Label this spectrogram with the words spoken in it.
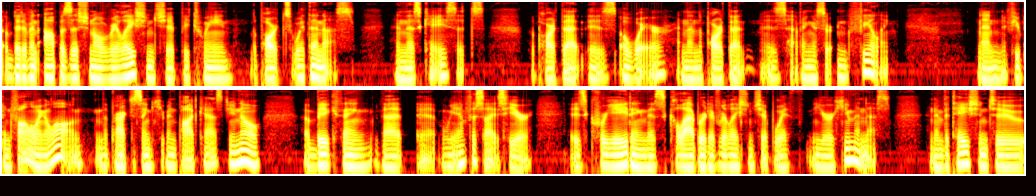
a bit of an oppositional relationship between the parts within us. In this case, it's the part that is aware and then the part that is having a certain feeling. And if you've been following along in the Practicing Human podcast, you know a big thing that uh, we emphasize here is creating this collaborative relationship with your humanness an invitation to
